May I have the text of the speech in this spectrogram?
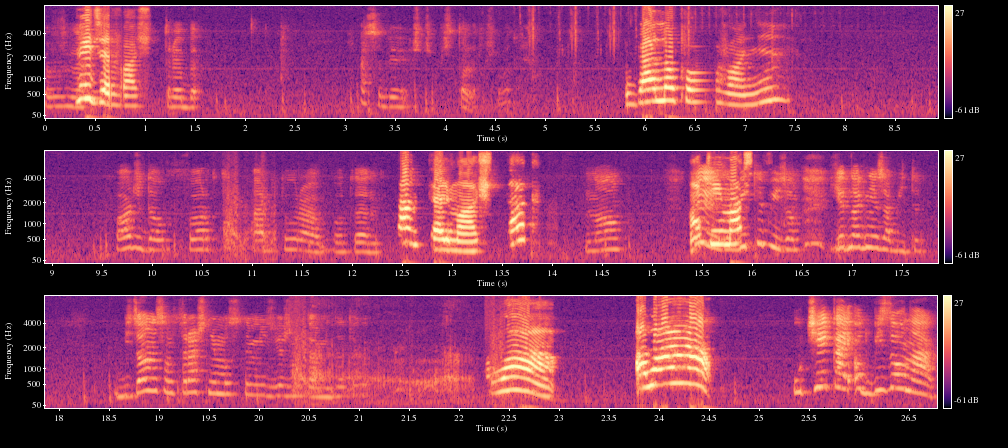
różne Widzę właśnie. tryby. A sobie jeszcze pistolet przeładuję. Galopowanie. Chodź do Fort Artura, bo ten... Panter masz, tak? No. Ty, ty masz... zabity bizon. Jednak nie zabity. Bizony są strasznie mocnymi zwierzętami, dlatego... Ła! Ała! Uciekaj od bizona!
